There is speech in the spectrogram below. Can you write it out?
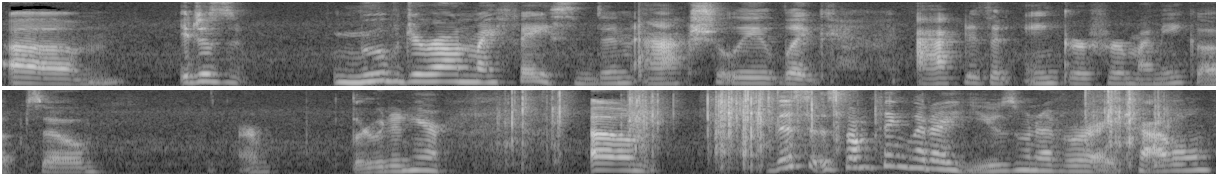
Um, it just moved around my face and didn't actually like act as an anchor for my makeup. So I threw it in here. Um, this is something that I use whenever I travel.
